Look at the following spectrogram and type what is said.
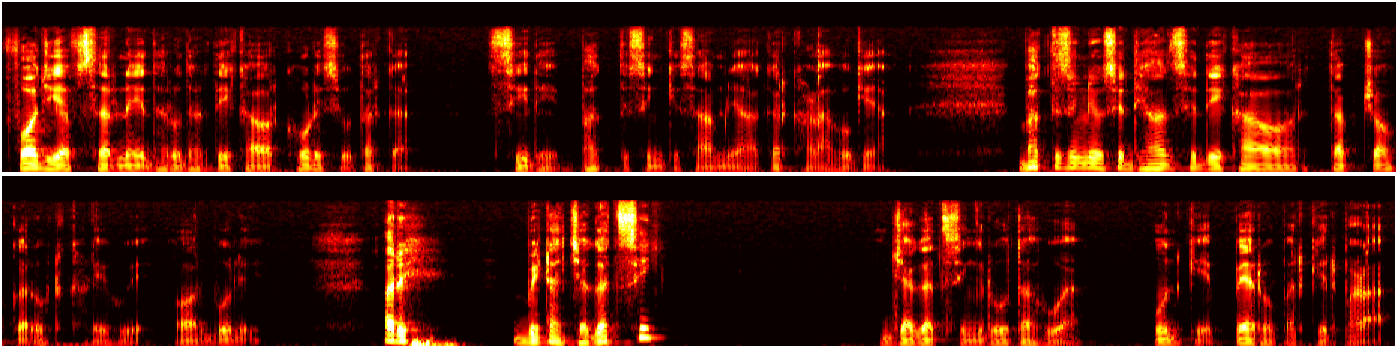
फौजी अफसर ने इधर उधर देखा और घोड़े से उतरकर सीधे भक्त सिंह के सामने आकर खड़ा हो गया। भक्त सिंह ने उसे ध्यान से देखा और तब चौंक कर उठ खड़े हुए। और बोले, अरे, बेटा जगत सिंह? जगत सिंह रोता हुआ उनके पैरों पर गिर पड़ा।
